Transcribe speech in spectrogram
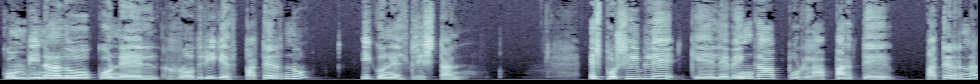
combinado con el Rodríguez paterno y con el Tristán. Es posible que le venga por la parte paterna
